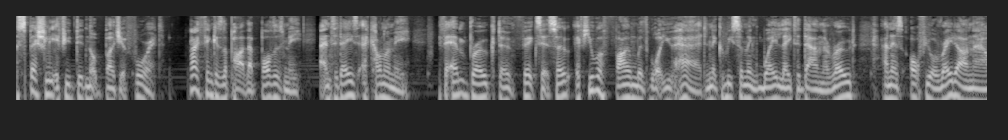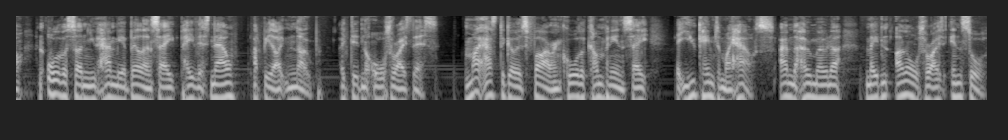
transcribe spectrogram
especially if you did not budget for it. What I think is the part that bothers me. In today's economy, if it ain't broke, don't fix it. So if you were fine with what you had, and it could be something way later down the road, and it's off your radar now, and all of a sudden you hand me a bill and say, pay this now, I'd be like, nope, I did not authorize this. I might ask to go as far and call the company and say that you came to my house. I am the homeowner, made an unauthorized install.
